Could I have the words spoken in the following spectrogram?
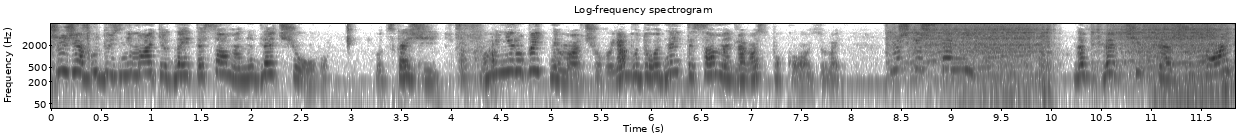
Що ж я буду знімати одне й те саме? Ну для чого? От скажіть. Бо мені робити нема чого. Я буду одне й те саме для вас показувати. Трошки ж самі нав- навчіться шукати,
